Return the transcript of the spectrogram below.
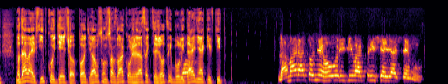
No dávaj vtipku, diečo, poď. Ja už som sa zlákol, že zase chceš od cibuli, No. daj nejaký vtip. na maratóne hovorí divák prisediacemu.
